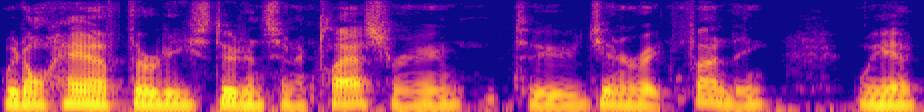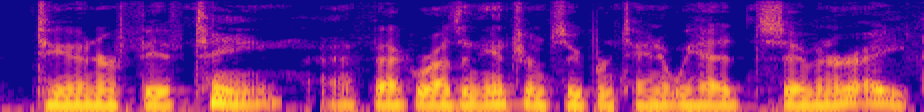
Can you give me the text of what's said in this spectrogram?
we don't have 30 students in a classroom to generate funding. We have 10 or 15. In fact, where I was an interim superintendent, we had seven or eight.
